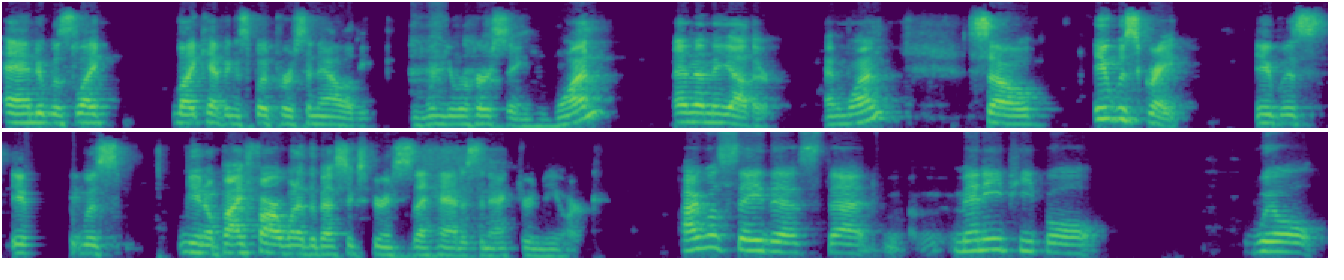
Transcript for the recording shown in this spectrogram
And it was like like having a split personality when you're rehearsing one and then the other and one. So it was great. It was it, it was you know by far one of the best experiences i had as an actor in new york I will say this that many people will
